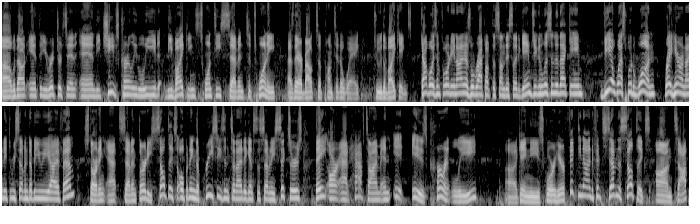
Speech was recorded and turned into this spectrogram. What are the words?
uh, without Anthony Richardson, and the Chiefs currently lead the Vikings 27 to 20 as they're about to punt it away to the Vikings. Cowboys and 49ers will wrap up the Sunday slate of games. You can listen to that game via Westwood 1 right here on 93.7 WEIFM starting at 7.30. Celtics opening the preseason tonight against the 76ers. They are at halftime, and it is currently... Uh, getting the score here 59 to 57. The Celtics on top.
